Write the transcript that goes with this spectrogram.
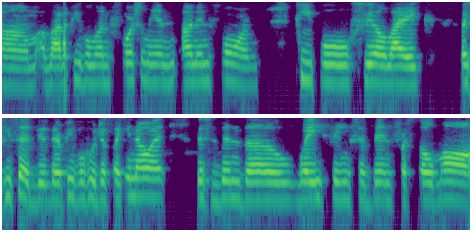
Um, a lot of people, unfortunately, un- uninformed. People feel like, like you said, there are people who are just like, you know what, this has been the way things have been for so long.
